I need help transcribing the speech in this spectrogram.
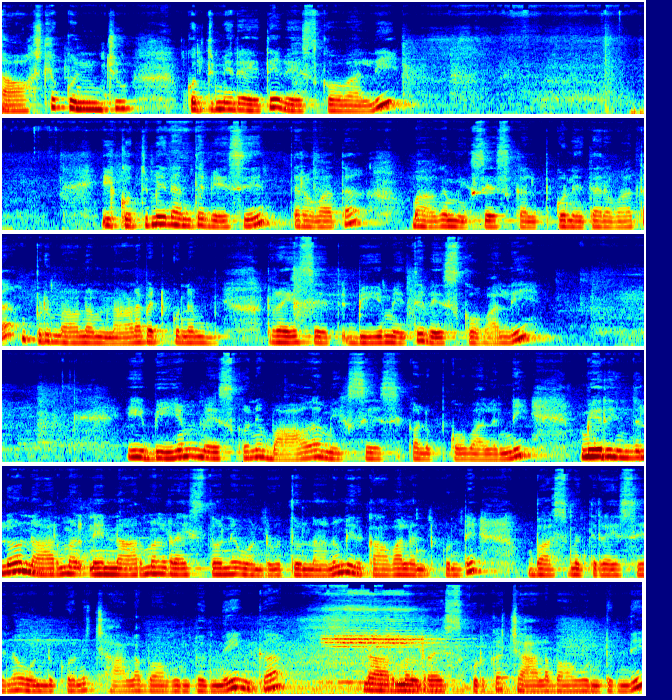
లాస్ట్లో కొంచెం కొత్తిమీర అయితే వేసుకోవాలి. ఈ కొత్తిమీర అంతా వేసి తర్వాత బాగా మిక్స్ చేసి కలుపుకునే తర్వాత ఇప్పుడు మనం నానబెట్టుకున్న రైస్ అయితే బియ్యం అయితే వేసుకోవాలి. ఈ బియ్యం వేసుకొని బాగా మిక్స్ చేసి కలుపుకోవాలండి. మీరు ఇందులో నార్మల్ నేను నార్మల్ రైస్తోనే వండుతున్నాను. మీరు కావాలనుకుంటే బాస్మతి రైస్ అయినా వండుకొని చాలా బాగుంటుంది. ఇంకా నార్మల్ రైస్ కూడా చాలా బాగుంటుంది.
